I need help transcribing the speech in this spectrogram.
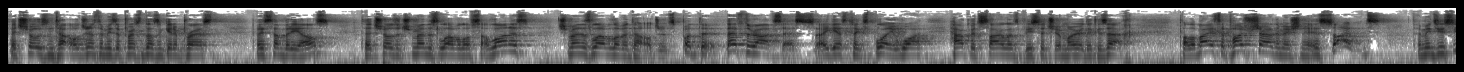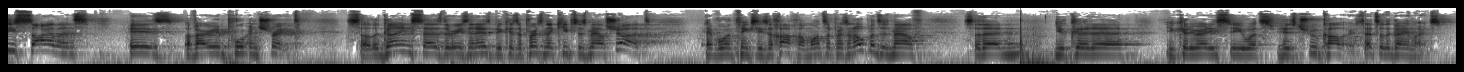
That shows intelligence. That means a person doesn't get impressed by somebody else. That shows a tremendous level of salanis, tremendous level of intelligence. But the, that's the Rav says. I guess to explain why, how could silence be such a moyer de kazach? Palamaisa pashvashar in the Mishnah is silence. That means you see silence is a very important trait. So the Gain says the reason is because a person that keeps his mouth shut, everyone thinks he's a chacham. Once a person opens his mouth, so then you could uh, you could already see what's his true colors. That's what the Gain learns.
